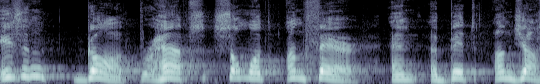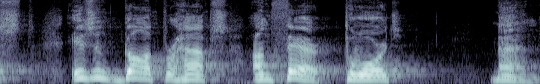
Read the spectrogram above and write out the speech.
Isn't God perhaps somewhat unfair and a bit unjust? Isn't God perhaps unfair towards man?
